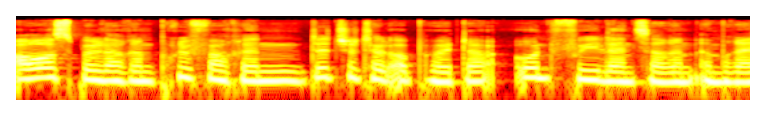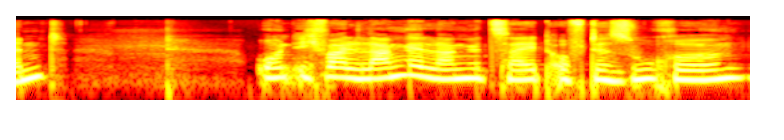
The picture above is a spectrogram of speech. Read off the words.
Ausbilderin, Prüferin, Digital Operator und Freelancerin im Rent. Und ich war lange, lange Zeit auf der Suche,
